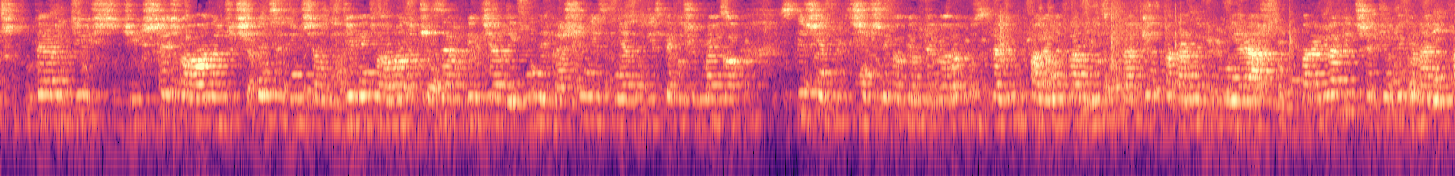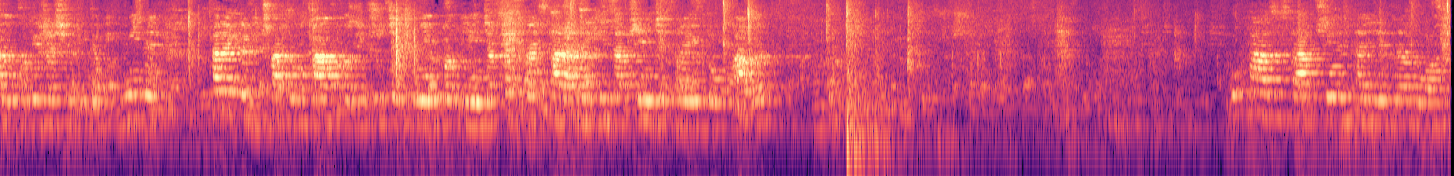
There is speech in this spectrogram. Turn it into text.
46 łamane przez 799 łamane przez Zarząd Dziennej Gminy w Raszynie z dnia 27 stycznia 2005 roku w sprawie uchwalenia planu gospodarki odpadami w gminie Raszyn. W paragrafie trzecim wykonanie uchwały powierza się wójtowi gminy. W paragrafie czwartym uchwała wchodzi w życie w dniem podjęcia. Kto z Państwa radnych jest za przyjęciem projektu uchwały? Uchwała została przyjęta jednogłośnie.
